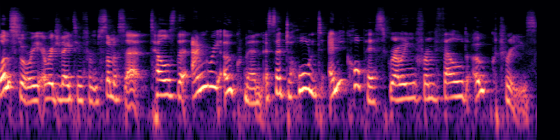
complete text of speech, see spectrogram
One story, originating from Somerset, tells that angry oakmen are said to haunt any coppice growing from felled oak trees,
